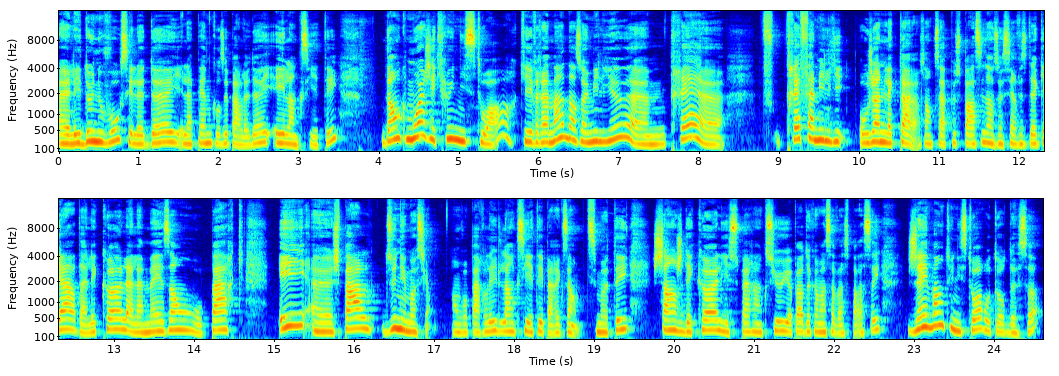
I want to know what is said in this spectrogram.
Euh, les deux nouveaux, c'est le deuil, la peine causée par le deuil et l'anxiété. Donc moi, j'écris une histoire qui est vraiment dans un milieu euh, très très familier aux jeunes lecteurs. Donc, ça peut se passer dans un service de garde, à l'école, à la maison, au parc. Et euh, je parle d'une émotion. On va parler de l'anxiété, par exemple. Timothée change d'école, il est super anxieux, il a peur de comment ça va se passer. J'invente une histoire autour de ça,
